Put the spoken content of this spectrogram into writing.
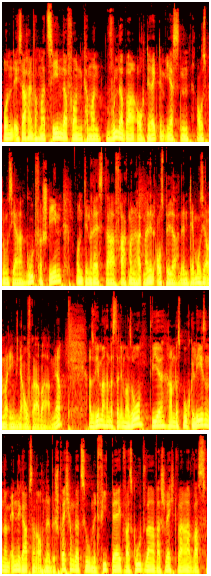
Und ich sage einfach mal, 10 davon kann man wunderbar auch direkt im ersten Ausbildungsjahr gut verstehen. Und den Rest, da fragt man halt mal den Ausbilder, denn der muss ja auch noch irgendwie eine Aufgabe haben, ja. Also wir machen das dann immer so, wir haben das Buch gelesen und am Ende gab es dann auch eine Besprechung dazu mit Feedback, was gut war, was schlecht war, was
